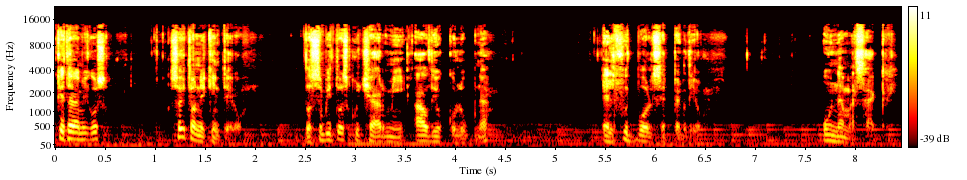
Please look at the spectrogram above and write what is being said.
¿Qué tal amigos? Soy Tony Quintero. Los invito a escuchar mi audio columna El fútbol se perdió. Una masacre.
